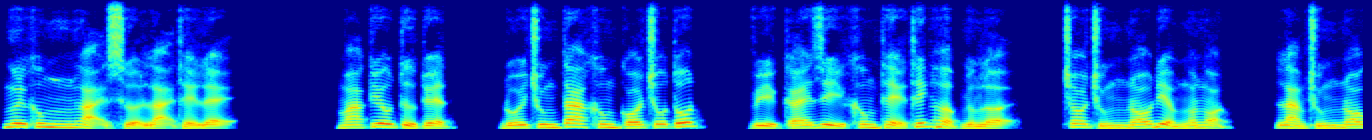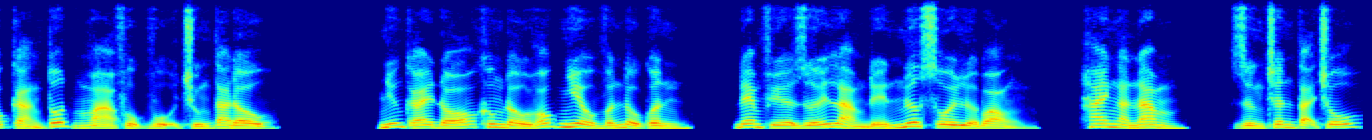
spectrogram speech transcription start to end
ngươi không ngại sửa lại thể lệ. Mà kiêu tử tuyệt, đối chúng ta không có chỗ tốt, vì cái gì không thể thích hợp nhường lợi, cho chúng nó điểm ngon ngọt, làm chúng nó càng tốt mà phục vụ chúng ta đâu. Những cái đó không đầu góc nhiều vấn đầu quân, đem phía dưới làm đến nước sôi lửa bỏng, 2.000 năm, dừng chân tại chỗ,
